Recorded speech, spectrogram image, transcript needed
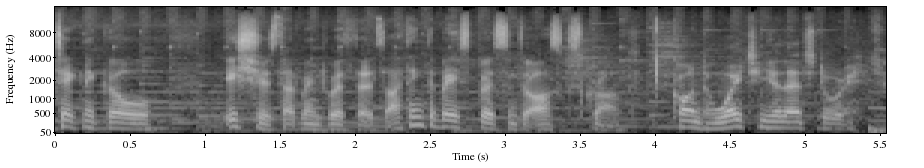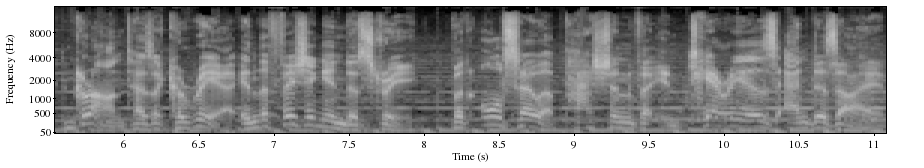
technical issues that went with it. I think the best person to ask is Grant. Can't wait to hear that story. Grant has a career in the fishing industry, but also a passion for interiors and design.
